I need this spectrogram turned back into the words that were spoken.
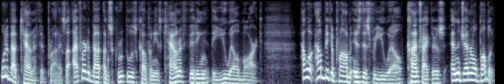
what about counterfeit products? I've heard about unscrupulous companies counterfeiting the UL mark. How, how big a problem is this for UL, contractors, and the general public?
